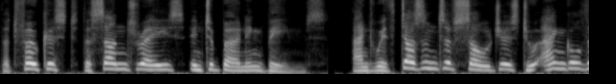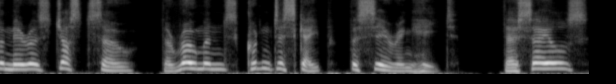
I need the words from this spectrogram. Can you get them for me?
that focused the sun's rays into burning beams. And with dozens of soldiers to angle the mirrors just so, the Romans couldn't escape the searing heat. Their sails,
